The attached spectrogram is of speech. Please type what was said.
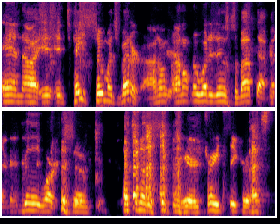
and uh, it, it tastes so much better. I don't I don't know what it is about that, but it really works. So that's another secret here, trade secret. That's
